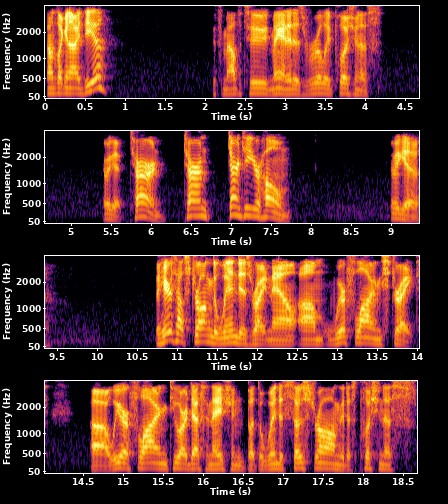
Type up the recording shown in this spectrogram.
Sounds like an idea. Get some altitude. Man, it is really pushing us. There we go. Turn. Turn. Turn to your home. There we go. But here's how strong the wind is right now. Um, we're flying straight. Uh, we are flying to our destination, but the wind is so strong that it's pushing us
